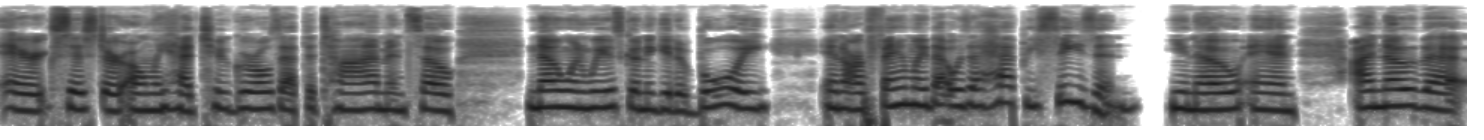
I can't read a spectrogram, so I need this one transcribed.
Eric's sister only had two girls at the time, and so knowing we was going to get a boy in our family, that was a happy season, you know. And I know that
